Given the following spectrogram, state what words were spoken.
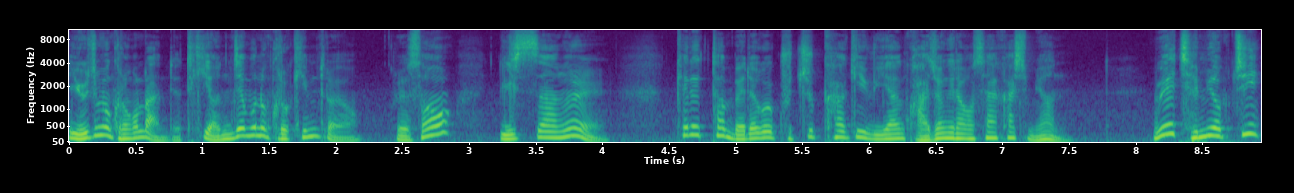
요즘은 그런 걸로 안 돼요. 특히 연재물은 그렇게 힘들어요. 그래서 일상을 캐릭터 매력을 구축하기 위한 과정이라고 생각하시면 왜 재미없지?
